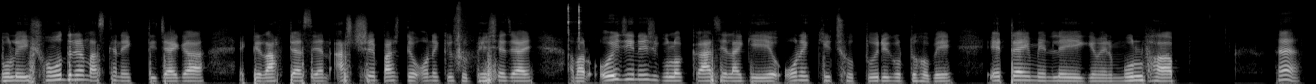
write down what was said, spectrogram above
বলি সমুদ্রের মাঝখানে একটি জায়গা, একটি রাফটে আছে and আশেপাশ দিয়ে অনেক কিছু ভেসে যায়। আমার ওই জিনিসগুলো কাজে লাগিয়ে অনেক কিছু তৈরি করতে হবে। এটাই মেনলি এই গেমের মূল ভাব। হ্যাঁ?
